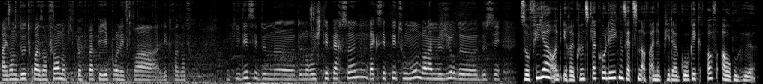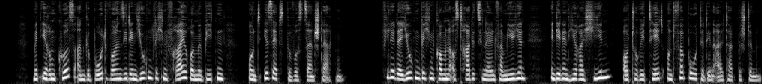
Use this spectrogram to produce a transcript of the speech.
Par exemple, deux, trois enfants, donc ils ne peuvent pas payer pour les trois, les trois enfants. Donc l'idée, c'est de ne, de ne rejeter personne, d'accepter tout le monde dans la mesure de, de ces. Sophia und ihre Künstlerkollegen setzen auf eine Pädagogik auf Augenhöhe. Mit ihrem Kursangebot wollen sie den Jugendlichen Freiräume bieten und ihr Selbstbewusstsein stärken. Viele der Jugendlichen kommen aus traditionellen Familien, in denen Hierarchien, Autorität und Verbote den Alltag bestimmen.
